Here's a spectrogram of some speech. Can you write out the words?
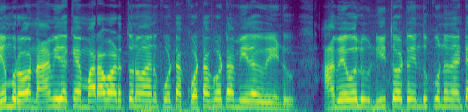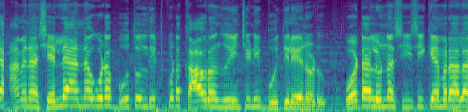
ఏం రో నా మీదకే మరబడుతున్నావు అనుకుంటా కొట్ట కొట్ట మీద వేయండు. ఆమె ఎవరు నీతోట ఎందుకున్నదంటే ఆమె నా చెల్లె అన్న కూడా బూతులు తిట్టుకుంటా కావరం చూపించి నీ బుద్ధి లేనోడు. ఓటర్లు ఉన్న సీసీ కెమెరాల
